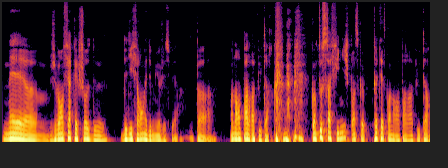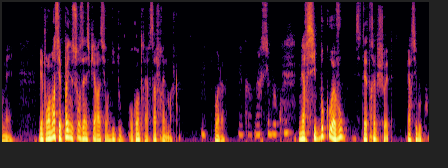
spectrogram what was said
mais euh, je vais en faire quelque chose de, de différent et de mieux, j'espère. Pas on en reparlera plus tard. Quand tout sera fini, je pense que peut-être qu'on en reparlera plus tard, mais, mais pour le moment, c'est pas une source d'inspiration du tout. Au contraire, ça freine, moi, je trouve. Voilà. D'accord, merci beaucoup. Merci beaucoup à vous. C'était très chouette. Merci beaucoup.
